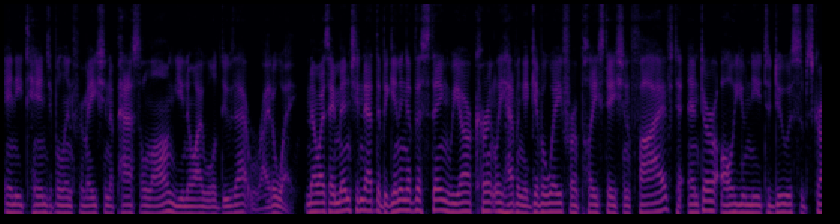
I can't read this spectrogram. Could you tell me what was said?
any tangible information to pass along, you know I will do that right away. Now, as I mentioned at the beginning of this thing, we are currently having a giveaway for a PlayStation 5. To enter, all you need to do is subscribe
